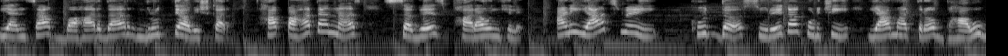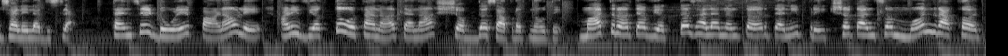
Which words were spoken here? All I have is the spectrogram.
यांचा बहारदार नृत्य आविष्कार हा पाहतानाच सगळेच भारावून गेले. आणि याच वेळी खुद्द सुरेखा कुडची या मात्र भावूक झालेल्या दिसल्या. त्यांचे डोळे पाणावले आणि व्यक्त होताना त्यांना शब्द सापडत नव्हते. मात्र त्या व्यक्त झाल्यानंतर त्यांनी प्रेक्षकांचं मन राखत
